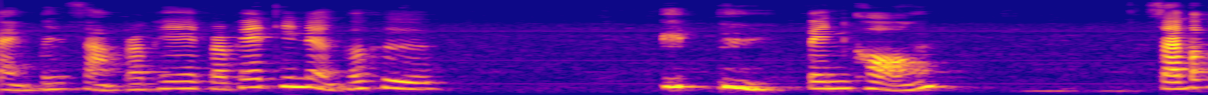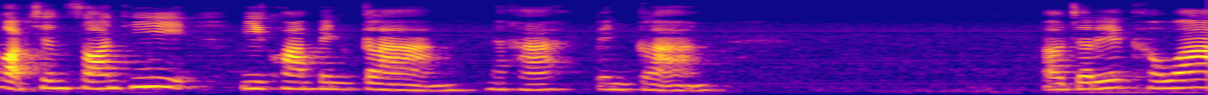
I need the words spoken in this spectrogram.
แบ่งเป็น 3 ประเภท ประเภทที่ 1 ก็คือ เป็นของสารประกอบเชิงซ้อนที่มีความเป็นกลางนะคะ เป็นกลาง เราจะเรียกเขาว่า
